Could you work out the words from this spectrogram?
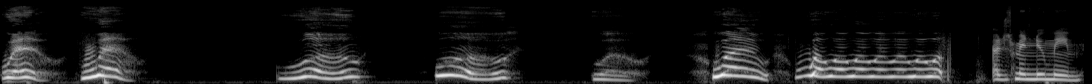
Whoa, whoa, whoa, whoa, whoa, whoa, whoa, whoa, whoa, whoa, whoa, whoa. I just made a new meme.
